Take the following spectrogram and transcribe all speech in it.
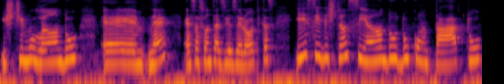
estimulando, é, né, essas fantasias eróticas e se distanciando do contato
